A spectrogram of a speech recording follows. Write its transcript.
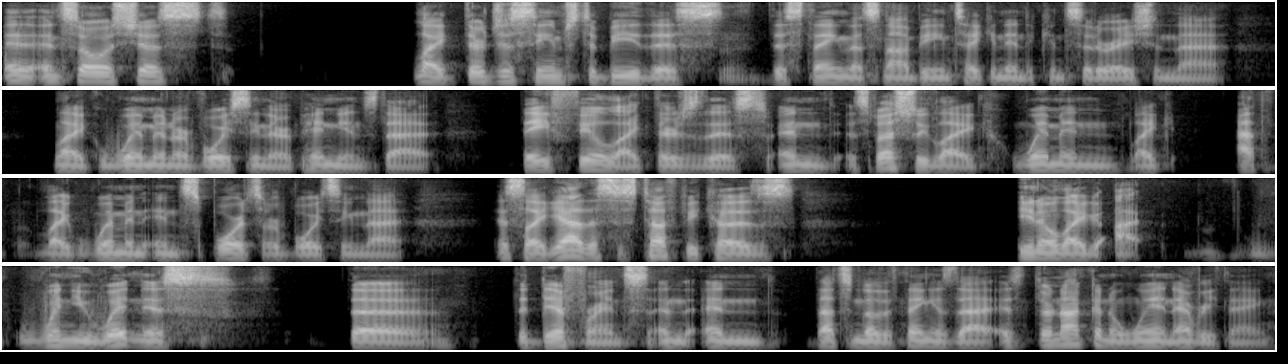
and, and so it's just like there just seems to be this this thing that's not being taken into consideration that like women are voicing their opinions that they feel like there's this and especially like women like at like women in sports are voicing that it's like yeah this is tough because you know like I, when you witness the the difference and and that's another thing is that it's, they're not going to win everything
